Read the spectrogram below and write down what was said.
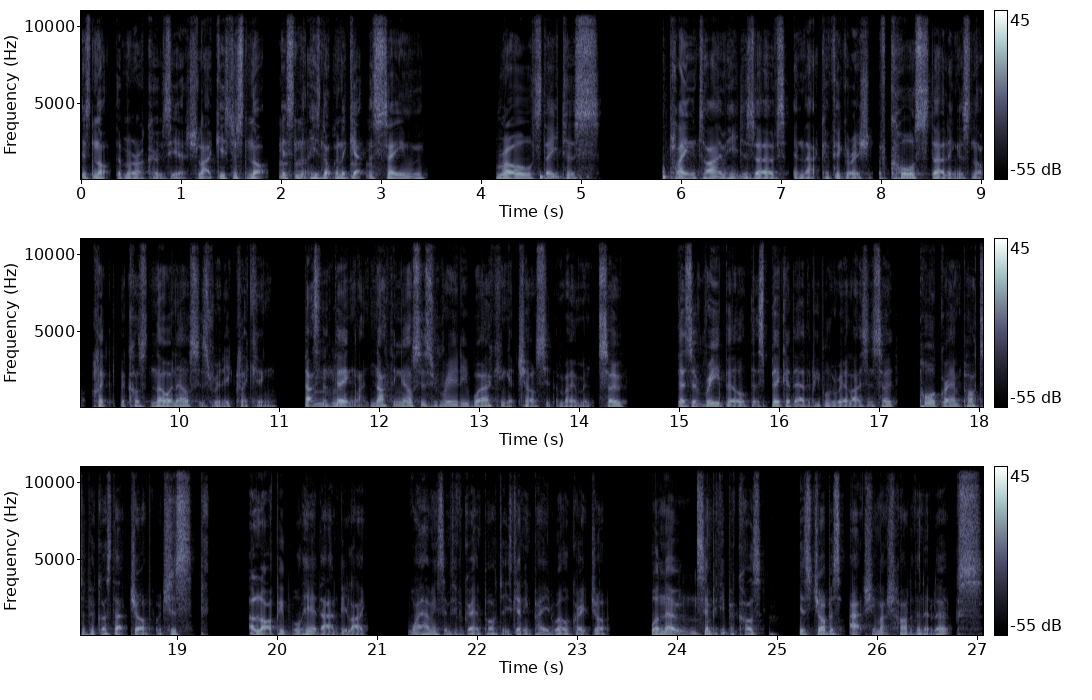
is not the Morocco Ziyech. Like he's just not. It's not he's not going to get the same role status, playing time he deserves in that configuration. Of course, Sterling is not clicked because no one else is really clicking. That's the Mhm. thing. Like nothing else is really working at Chelsea at the moment. So there's a rebuild that's bigger there than people realize. And so poor Graham Potter because that job, which is a lot of people will hear that and be like, why having sympathy for Graham Potter? He's getting paid well, great job. Well, no, Mm. sympathy because his job is actually much harder than it looks.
